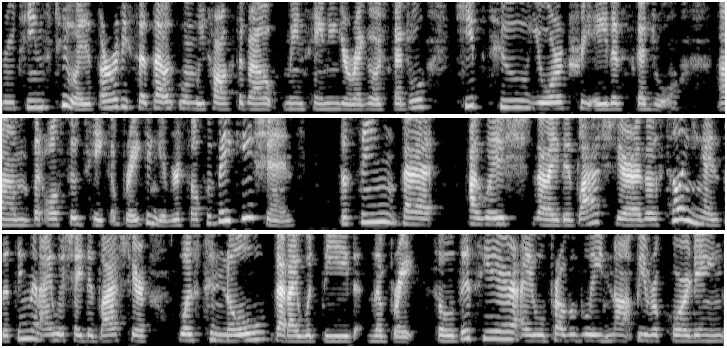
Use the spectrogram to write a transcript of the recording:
routines too. I already said that when we talked about maintaining your regular schedule. Keep to your creative schedule, um, but also take a break and give yourself a vacation the thing that I wish that I did last year, as I was telling you guys, the thing that I wish I did last year was to know that I would need the break. So this year, I will probably not be recording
